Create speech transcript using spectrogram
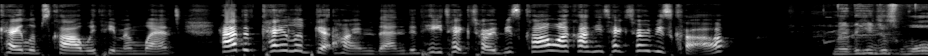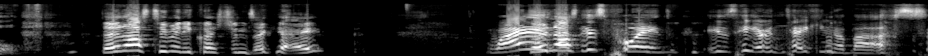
Caleb's car with him and went. How did Caleb get home then? Did he take Toby's car? Why can't he take Toby's car? Maybe he just walked. Don't ask too many questions, okay? Why Don't at ask- this point is he taking a bus?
